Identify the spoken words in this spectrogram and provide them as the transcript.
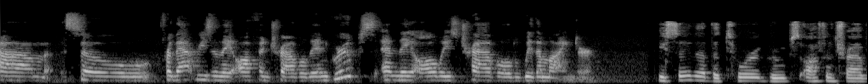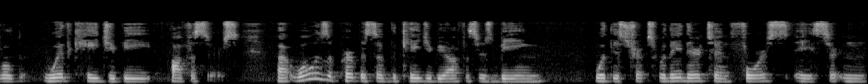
Um, so, for that reason, they often traveled in groups and they always traveled with a minder. You say that the tour groups often traveled with KGB officers. Uh, what was the purpose of the KGB officers being with these trips? Were they there to enforce a certain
